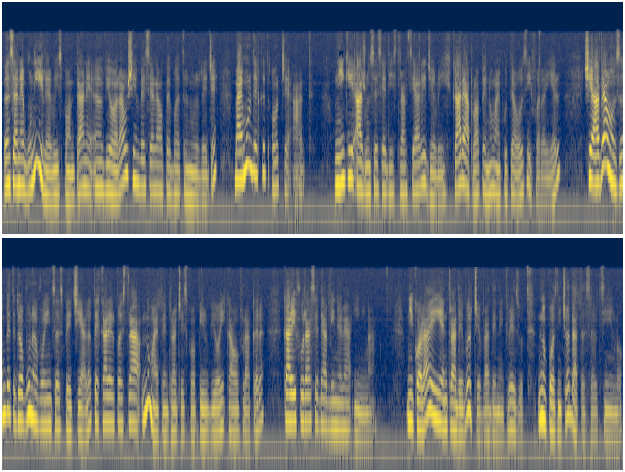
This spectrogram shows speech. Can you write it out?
Însă nebuniile lui spontane înviorau și înveseleau pe bătrânul rege mai mult decât orice alt. Nichi ajunsese distracția regelui, care aproape nu mai putea o zi fără el, și avea un zâmbet de o bunăvoință specială pe care îl păstra numai pentru acest copil vioi ca o flacără, care îi furase de-a binelea inima. Nicolae e într-adevăr ceva de necrezut. Nu poți niciodată să-l ții în loc.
